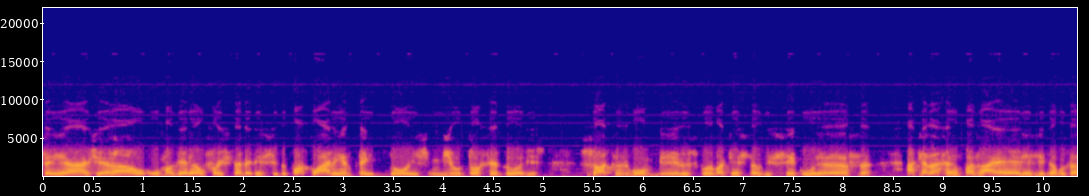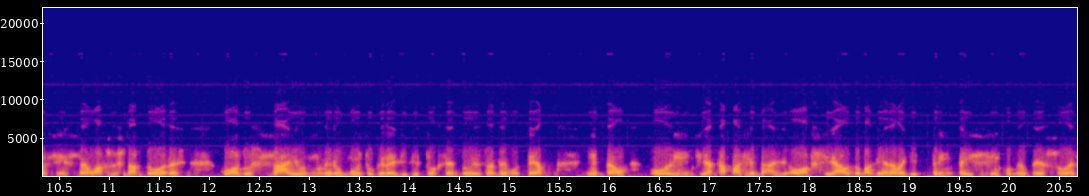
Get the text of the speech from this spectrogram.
sem a geral, o Mangueirão foi estabelecido para 42 mil torcedores. Só que os bombeiros, por uma questão de segurança, aquelas rampas aéreas, digamos assim, são assustadoras quando sai um número muito grande de torcedores ao mesmo tempo. Então, hoje em dia, a capacidade oficial do Mangueirão é de 35 mil pessoas,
